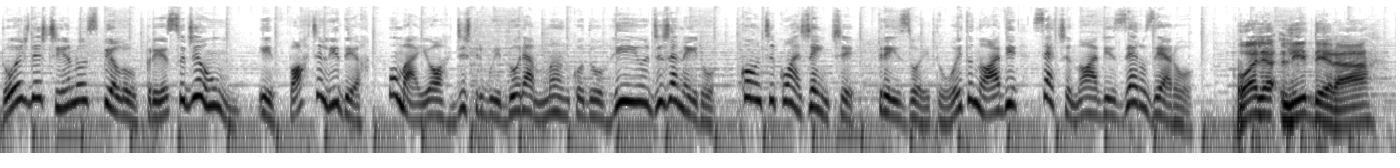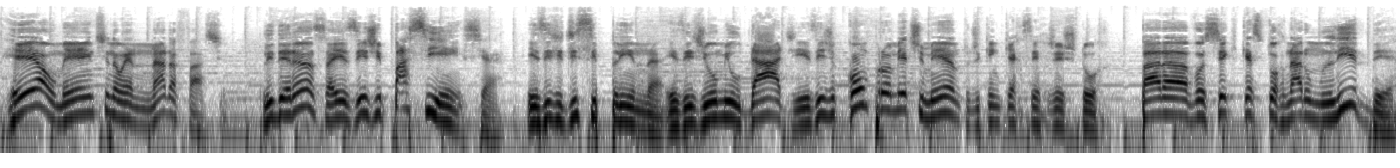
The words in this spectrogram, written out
dois destinos pelo preço de um. E Forte Líder, o maior distribuidor a manco do Rio de Janeiro. Conte com a gente. 3889-7900. Olha, liderar realmente não é nada fácil. Liderança exige paciência, exige disciplina, exige humildade, exige comprometimento de quem quer ser gestor. Para você que quer se tornar um líder,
